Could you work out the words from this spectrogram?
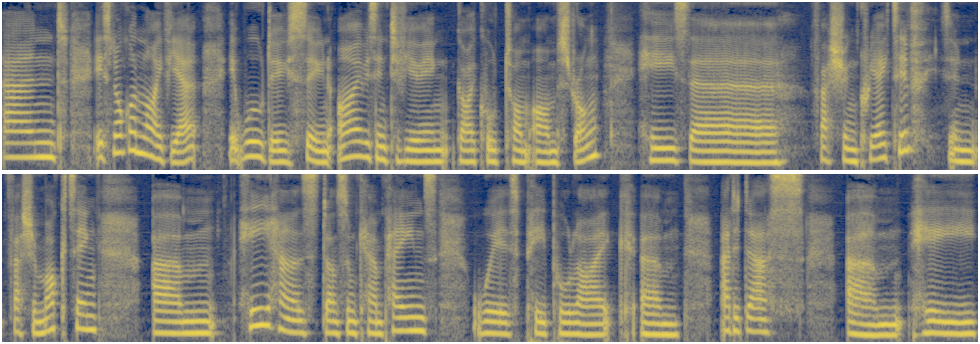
and it's not gone live yet. It will do soon. I was interviewing a guy called Tom Armstrong. He's a fashion creative, he's in fashion marketing. Um, he has done some campaigns with people like um, Adidas. Um, he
